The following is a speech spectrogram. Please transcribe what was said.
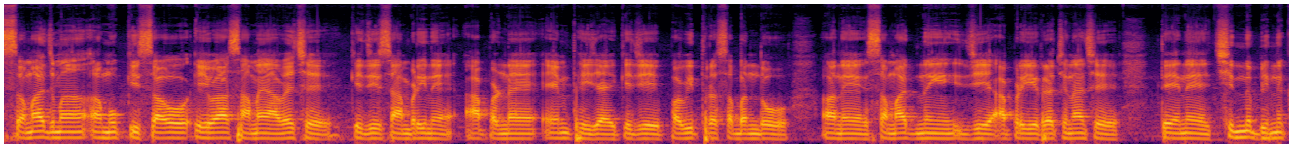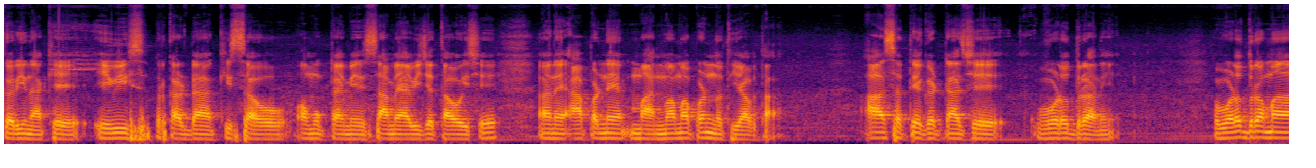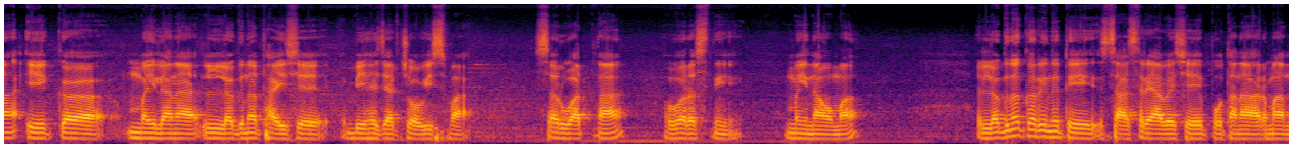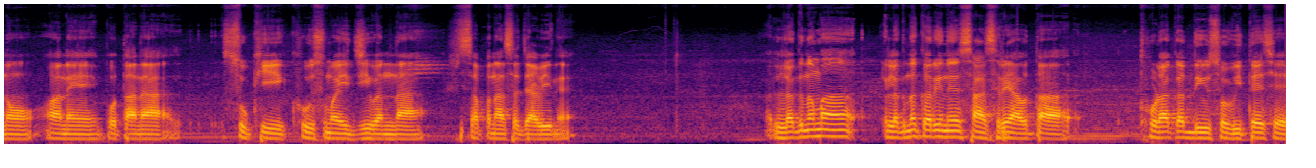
સમાજમાં અમુક કિસ્સાઓ એવા સામે આવે છે કે જે સાંભળીને આપણને એમ થઈ જાય કે જે પવિત્ર સંબંધો અને સમાજની જે આપણી રચના છે તેને છિન્ન ભિન્ન કરી નાખે એવી પ્રકારના કિસ્સાઓ અમુક ટાઈમે સામે આવી જતા હોય છે અને આપણને માનવામાં પણ નથી આવતા. આ સત્ય ઘટના છે વડોદરાની. વડોદરામાં એક મહિલાના લગ્ન થાય છે બે હજાર ચોવીસમાં શરૂઆતના વર્ષની મહિનાઓમાં. લગ્ન કરીને તે સાસરે આવે છે, પોતાના અરમાનો અને પોતાના સુખી, ખુશમય જીવનના સપના સજાવીને. લગ્નમાં, લગ્ન કરીને સાસરે આવતા થોડાક જ દિવસો વીતે છે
